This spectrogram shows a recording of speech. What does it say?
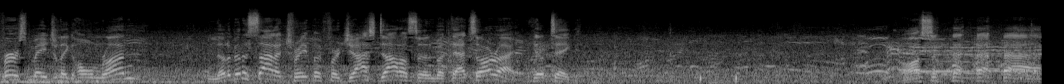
first major league home run. A little bit of silent treatment for Josh Donaldson, but that's all right. He'll take it. Awesome.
